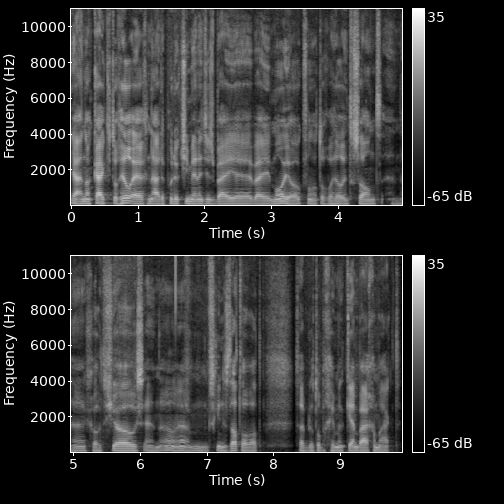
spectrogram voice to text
Ja, en dan kijk je toch heel erg naar de productiemanagers bij, uh, bij Mojo. Ik vond dat toch wel heel interessant. En grote shows en oh, ja, misschien is dat wel wat. Dus heb ik dat op een gegeven moment kenbaar gemaakt.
